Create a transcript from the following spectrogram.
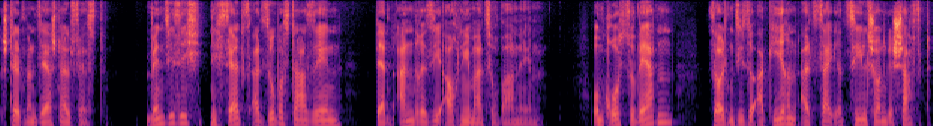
stellt man sehr schnell fest. Wenn Sie sich nicht selbst als Superstar sehen, werden andere Sie auch niemals so wahrnehmen. Um groß zu werden, sollten Sie so agieren, als sei Ihr Ziel schon geschafft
